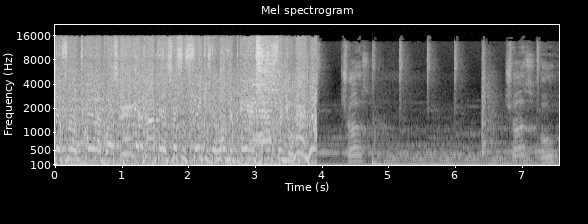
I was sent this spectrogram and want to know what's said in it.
gender fluid toilet brush. Your content is just as fake as the love your parents have for you. Trust. Trust who?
